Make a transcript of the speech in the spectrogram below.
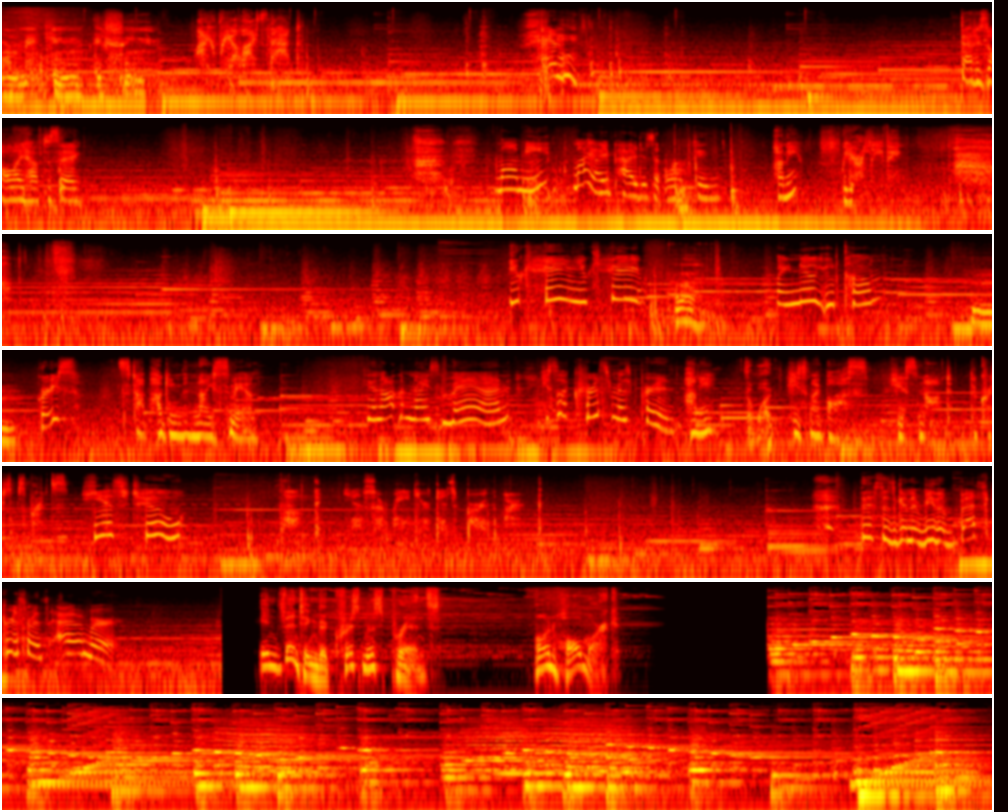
making a scene. I realize that. And that is all I have to say. Mommy, my iPad isn't working. Honey, we are leaving. You came, you came. I knew you'd come. Grace, stop hugging the nice man. You're not the nice man. He's a Christmas prince. Honey, The what? he's my boss. He is not the Christmas prince. He is too. Look, he has a reindeer kid's birthmark. This is gonna be the best Christmas ever. Inventing the Christmas Prince on Hallmark. Música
